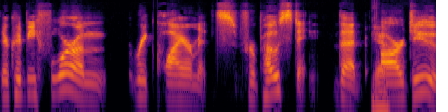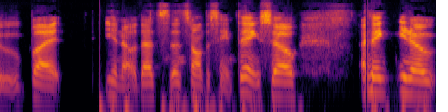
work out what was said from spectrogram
There could be forum requirements for posting that yeah. are due, but you know that's that's not the same thing. So I think you know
